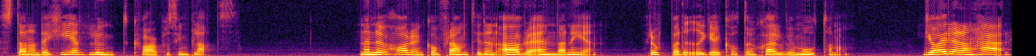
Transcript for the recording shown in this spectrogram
stannade helt lugnt kvar på sin plats. När nu haren kom fram till den övre ändan igen ropade igelkotten själv emot honom. Jag är redan här!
